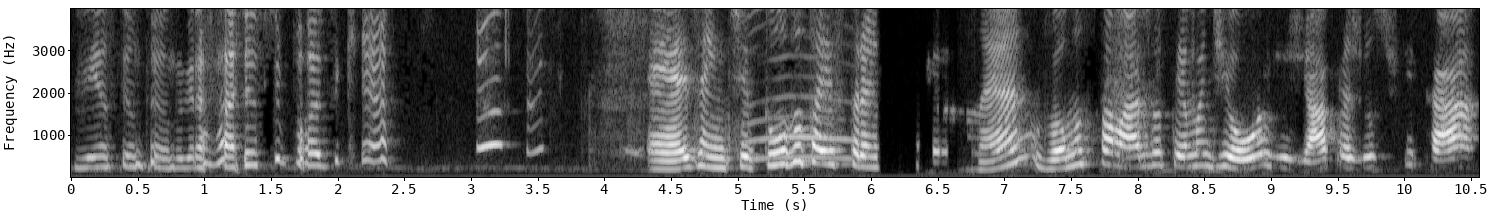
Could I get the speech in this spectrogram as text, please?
vez tentando gravar este podcast. É, gente, tudo tá estranho, né? Vamos falar do tema de hoje já para justificar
